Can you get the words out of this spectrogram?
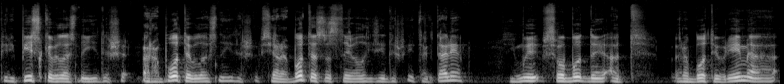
переписка велась на идыше, работа велась на идыше, вся работа состояла из идыша и так далее. И мы свободные от работы время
